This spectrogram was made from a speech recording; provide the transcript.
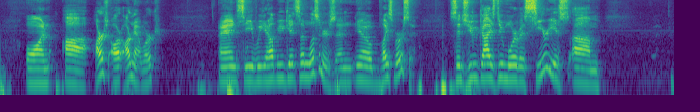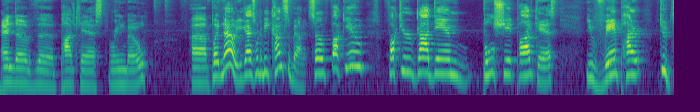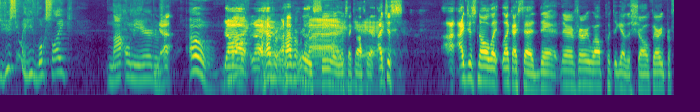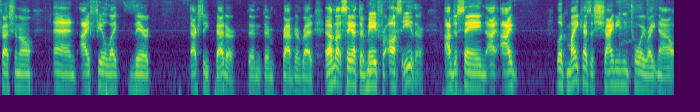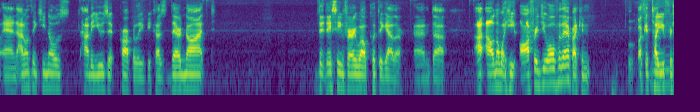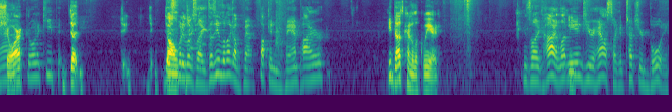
on uh, our, our our network and see if we can help you get some listeners and you know vice versa since you guys do more of a serious um, end of the podcast rainbow. Uh, but no you guys want to be cunts about it. So fuck you. Fuck your goddamn bullshit podcast. You vampire. Dude did you see what he looks like? Not on the air. There's Yeah. oh No, no, I haven't. I haven't really seen what he looks like off here. I just, I, I just know, like, like I said, they're they're a very well put together show, very professional, and I feel like they're actually better than than and Red. And I'm not saying that they're made for us either. I'm just saying, I, I look, Mike has a shiny new toy right now, and I don't think he knows how to use it properly because they're not they, they seem very well put together. And uh, I, I don't know what he offered you over there, but I can I can tell you for Not sure. Going to keep it. D- d- d- This is what he looks like. Does he look like a va- fucking vampire? he does kind of look weird? He's like, "Hi, let me He- into your house so I can touch your boy."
